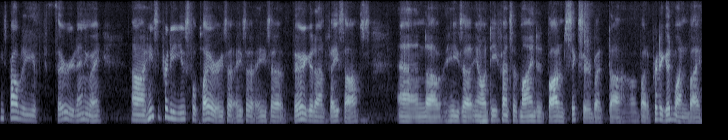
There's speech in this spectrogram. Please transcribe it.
he's probably third anyway. Uh, he's a pretty useful player. He's a he's a he's a very good on faceoffs and uh, he's a you know a defensive-minded bottom sixer, but uh, but a pretty good one by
